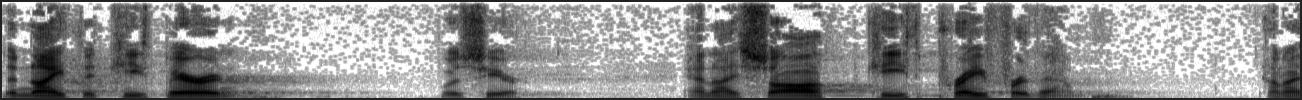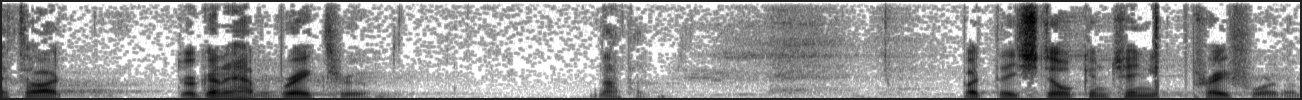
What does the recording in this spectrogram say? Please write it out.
the night that Keith Barron was here, and I saw Keith pray for them, and I thought, they're going to have a breakthrough. Nothing. But they still continue to pray for them,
